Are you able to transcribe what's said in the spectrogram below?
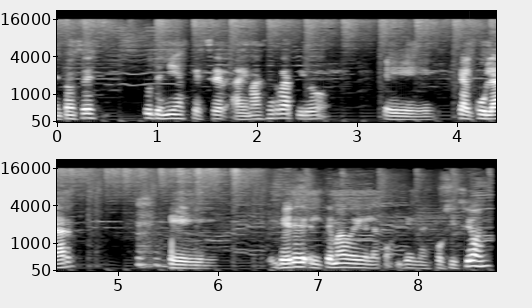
Entonces tú tenías que ser, además de rápido, eh, calcular, eh, ver el tema de la, de la exposición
